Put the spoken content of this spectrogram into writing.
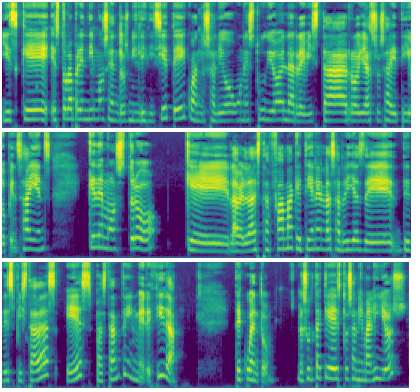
Y es que esto lo aprendimos en 2017 cuando salió un estudio en la revista Royal Society Open Science que demostró que la verdad esta fama que tienen las ardillas de, despistadas es bastante inmerecida. Te cuento, resulta que estos animalillos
